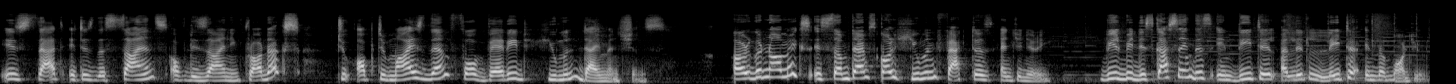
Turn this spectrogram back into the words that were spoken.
is that it is the science of designing products to optimize them for varied human dimensions. Ergonomics is sometimes called human factors engineering. We'll be discussing this in detail a little later in the module.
